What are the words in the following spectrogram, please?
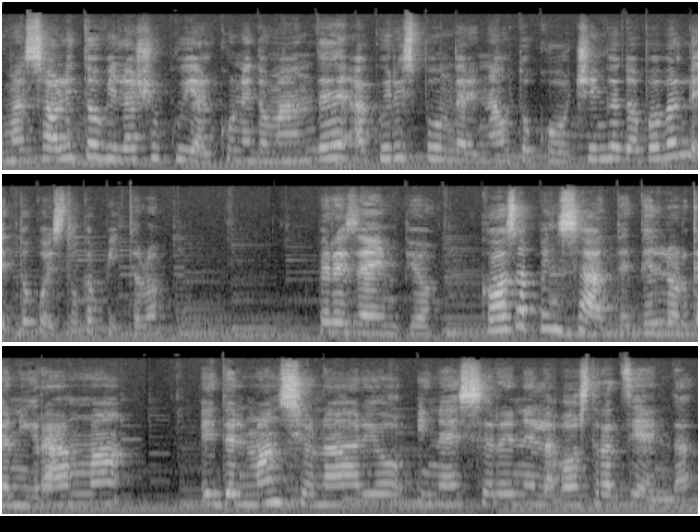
Come al solito vi lascio qui alcune domande a cui rispondere in auto-coaching dopo aver letto questo capitolo. Per esempio, cosa pensate dell'organigramma e del mansionario in essere nella vostra azienda?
